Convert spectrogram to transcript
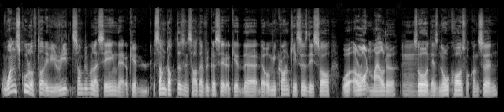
one school of thought, if you read, some people are saying that okay, some doctors in South Africa said okay, the the Omicron cases they saw were a lot milder, so there's no cause for concern.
